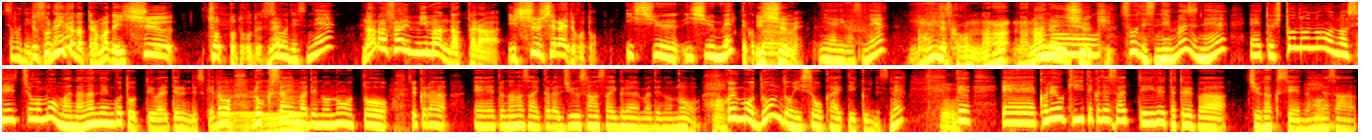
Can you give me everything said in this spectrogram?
そうです、で、ね。それ以下だったらまだ1週ちょっとってことですねそう。ですね。7歳未満だったら1週してないってこと？一周一周目ってこと一周目になりますね。何ですか？この 7, 7年周あの期。そうですね。まずね、えっ、と人の脳の成長もまあ7年ごとって言われてるんですけど、へー6歳までの脳と、それからえっ、と7歳から13歳ぐらいまでの脳、はいこれもうどんどん位相を変えていくんですね。うんで、えーこれを聞いてくださっている例えば中学生の皆さん、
